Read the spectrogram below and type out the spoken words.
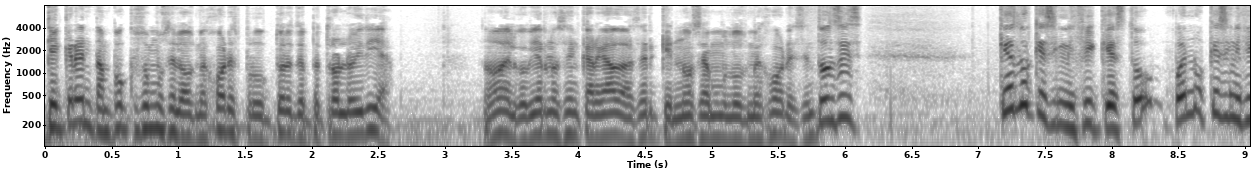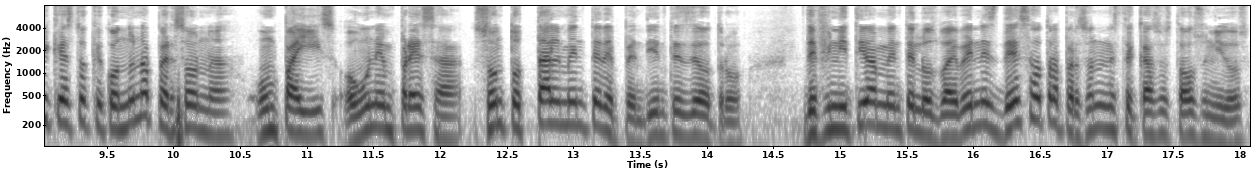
¿qué creen? Tampoco somos los mejores productores de petróleo hoy día. ¿no? El gobierno se ha encargado de hacer que no seamos los mejores. Entonces, ¿qué es lo que significa esto? Bueno, ¿qué significa esto? Que cuando una persona, un país o una empresa son totalmente dependientes de otro, definitivamente los vaivenes de esa otra persona, en este caso Estados Unidos,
